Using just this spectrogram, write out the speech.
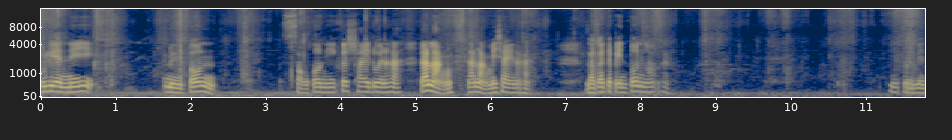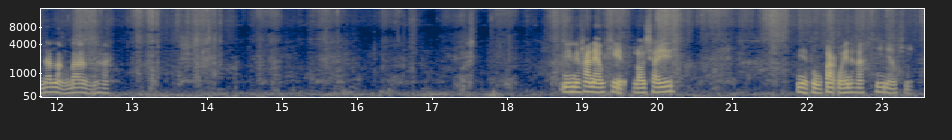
ทุเรียนนี้หนึ่งต้นสองต้นนี้ก็ใช่ด้วยนะคะ ด้านหลังด้านหลังไม่ใช่นะคะ แล้วก็จะเป็นต้นเงาะค่ะนี่บริเวณด้านหลังบ้านนะคะ นี่นะคะแนวเขตเราใช้เนี่ยถุงปักไว้นะคะ นี่แนวเขต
